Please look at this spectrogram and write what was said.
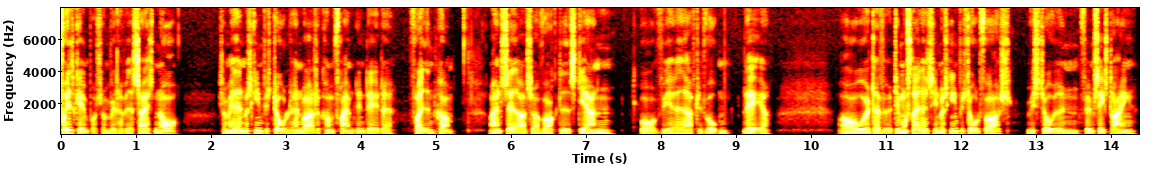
frihedskæmper, som vel har været 16 år, som havde en maskinpistol. Han var altså kommet frem den dag, da freden kom. Og han sad altså og vogtede stjernen, hvor vi havde haft et våbenlager. Og øh, der demonstrerede han sin maskinpistol for os. Vi stod en 5-6 drenge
